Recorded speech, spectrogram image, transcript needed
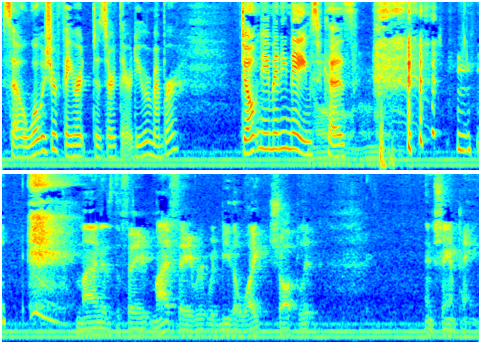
So, what was your favorite dessert there? Do you remember? Don't name any names because. No. Mine is the favorite. My favorite would be the white chocolate and champagne.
